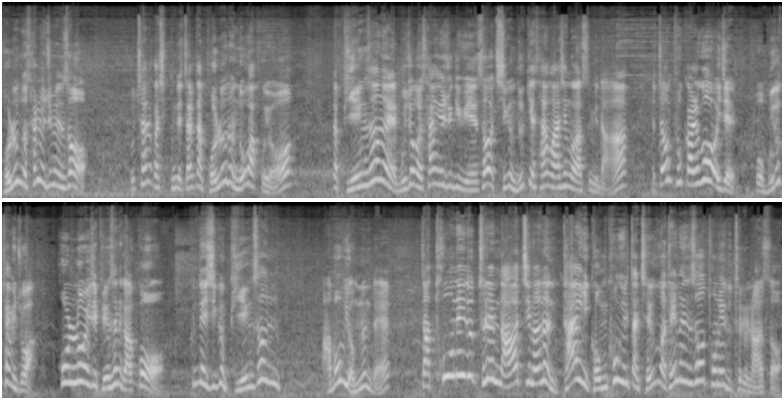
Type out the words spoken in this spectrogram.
벌룬도 살려주면서 좋지 않을까 싶은데 자 일단 벌룬은 녹았고요. 일단 비행선에 무적을 사용해주기 위해서 지금 늦게 사용하신 것 같습니다. 자, 점프 깔고 이제 뭐 무적 타임이 좋아. 홀로 이제 비행선에 갔고 근데 지금 비행선 마법이 없는데 자 토네이도 트랩 나왔지만은 다행히 검콩 일단 제거가 되면서 토네이도 트랩 나왔어.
